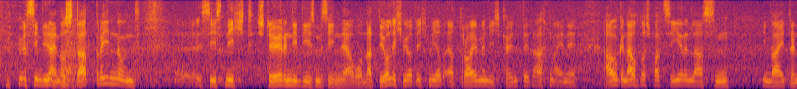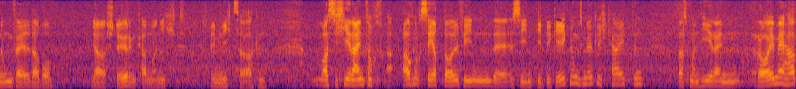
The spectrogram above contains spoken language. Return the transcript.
wir sind in einer Stadt drin und äh, es ist nicht störend in diesem Sinne. Aber natürlich würde ich mir erträumen, ich könnte da meine Augen auch noch spazieren lassen im weiteren Umfeld, aber ja, stören kann man nicht, dem nicht sagen. Was ich hier einfach auch noch sehr toll finde, sind die Begegnungsmöglichkeiten, dass man hier ein, Räume hat,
